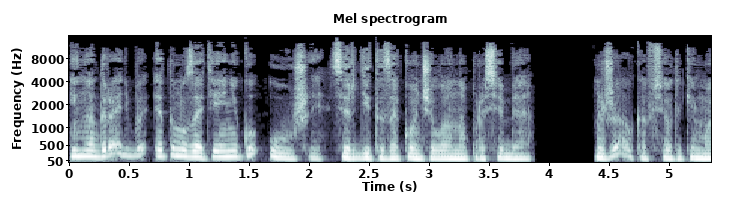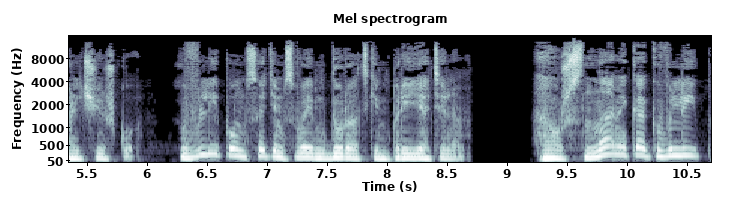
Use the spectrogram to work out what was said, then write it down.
И надрать бы этому затейнику уши, сердито закончила она про себя. Жалко все-таки мальчишку. Влип он с этим своим дурацким приятелем. А уж с нами как влип.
